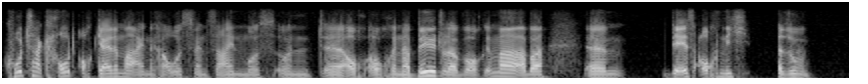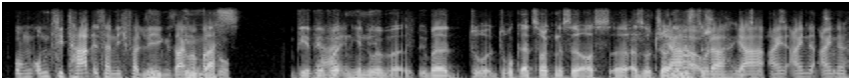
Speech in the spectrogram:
Kocak haut auch gerne mal einen raus, wenn es sein muss. Und äh, auch, auch in der Bild oder wo auch immer. Aber ähm, der ist auch nicht, also um, um Zitat ist er nicht verlegen, sagen in wir mal was? so. Wir, wir ja, wollten hier nur über, über Druckerzeugnisse aus, äh, also journalistischen. Ja, oder ja, ein, eine, eine,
